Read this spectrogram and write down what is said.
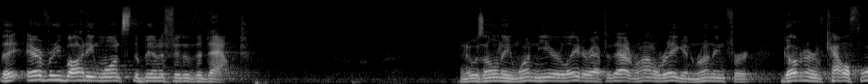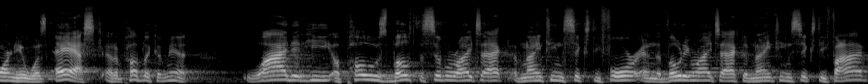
they, everybody wants the benefit of the doubt. And it was only one year later after that, Ronald Reagan, running for governor of California, was asked at a public event, why did he oppose both the Civil Rights Act of 1964 and the Voting Rights Act of 1965?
